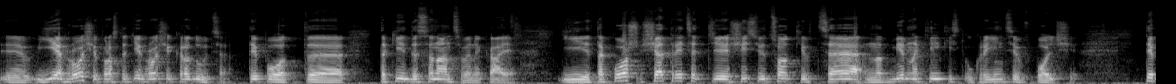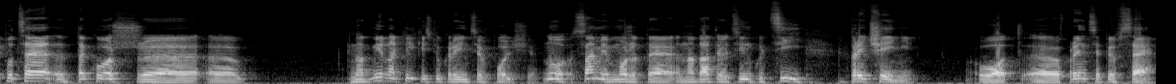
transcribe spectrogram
е, є гроші, просто ті гроші крадуться. Типу, от такий дисонанс виникає. І також ще 36% це надмірна кількість українців в Польщі. Типу, це е, також. Е, е, Надмірна кількість українців в Польщі. Ну, самі можете надати оцінку цій причині. От, е, в принципі, все.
